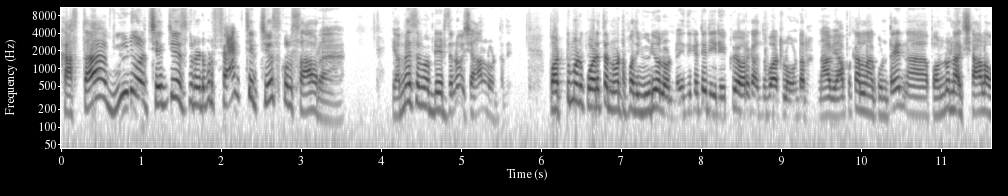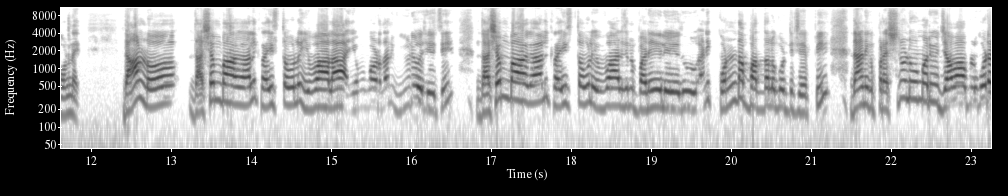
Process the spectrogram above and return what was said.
కాస్త వీడియోలు చెక్ చేసుకునేటప్పుడు ఫ్యాక్ట్ చెక్ చేసుకొని సావరా. ఎంఎస్ఎం అప్డేట్స్ అని ఒక ఛానల్ ఉంటుంది. పట్టుమని కొడితే నూట పది వీడియోలు ఉంటాయి. ఎందుకంటే నేను ఎక్కువ ఎవరికి అందుబాటులో ఉండను. నా వ్యాపకాలు నాకు ఉంటాయి. నా పనులు నాకు చాలా ఉన్నాయి. దానిలో దశం భాగాలు క్రైస్తవులు ఇవ్వాలా? ఇవ్వకూడదని వీడియో చేసి దశం భాగాలు క్రైస్తవులు ఇవ్వాల్సిన పనే లేదు అని కొండ బద్దలు కొట్టి చెప్పి దానికి ప్రశ్నలు మరియు జవాబులు కూడా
